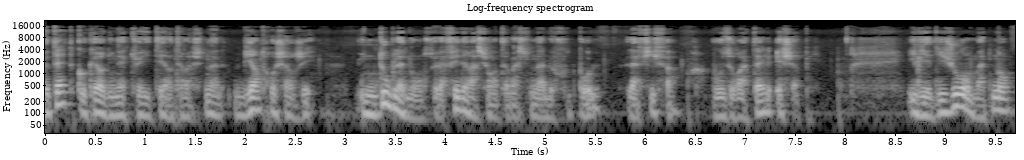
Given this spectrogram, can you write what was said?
Peut-être qu'au cœur d'une actualité internationale bien trop chargée, une double annonce de la Fédération internationale de football, la FIFA, vous aura-t-elle échappé? Il y a dix jours maintenant,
